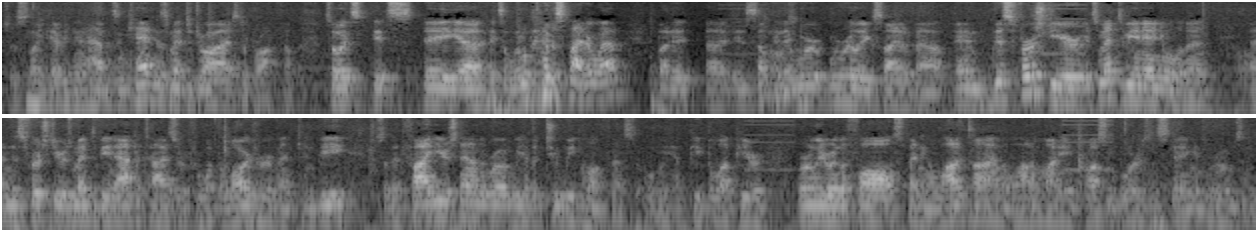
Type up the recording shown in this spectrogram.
just like everything that happens in Canton is meant to draw eyes to Brockville. So it's it's a uh, it's a little bit of a spider web, but it uh, is something that we're we're really excited about. And this first year, it's meant to be an annual event. And this first year is meant to be an appetizer for what the larger event can be, so that five years down the road, we have a two-week-long festival. We have people up here earlier in the fall spending a lot of time, a lot of money, crossing borders and staying in rooms and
